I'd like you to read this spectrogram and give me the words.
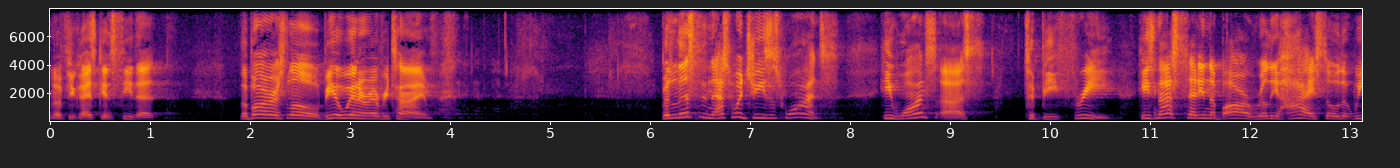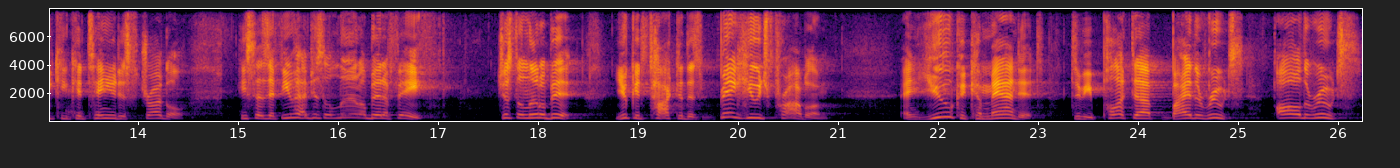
don't know if you guys can see that. The bar is low. Be a winner every time. But listen, that's what Jesus wants. He wants us to be free. He's not setting the bar really high so that we can continue to struggle. He says, if you have just a little bit of faith, just a little bit, you could talk to this big, huge problem and you could command it to be plucked up by the roots, all the roots,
